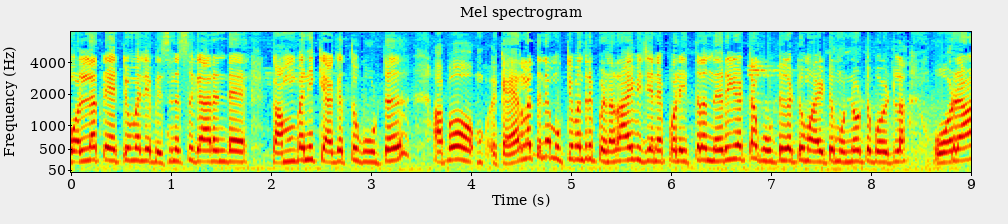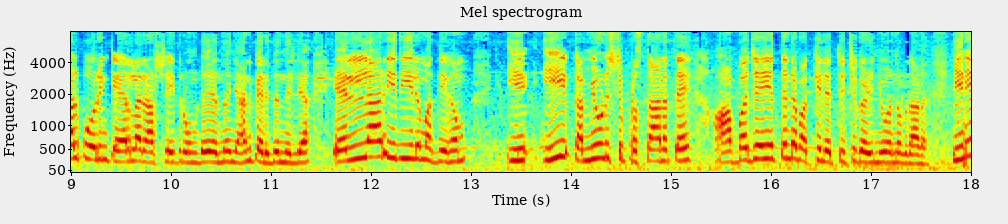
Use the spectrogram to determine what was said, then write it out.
കൊല്ലത്തെ ഏറ്റവും വലിയ ബിസിനസ്സുകാരന്റെ കമ്പനിക്കകത്ത് കൂട്ട്. അപ്പോൾ കേരളത്തിന്റെ മുഖ്യമന്ത്രി പിണറായി വിജയനെ പോലെ ഇത്ര നെറികെട്ട കൂട്ടുകെട്ടുമായിട്ട് മുന്നോട്ട് പോയിട്ടുള്ള ഒരാൾ പോലും കേരള രാഷ്ട്രീയത്തിലുണ്ട് എന്ന് ഞാൻ കരുതുന്നില്ല. എല്ലാ രീതിയിലും അദ്ദേഹം ഈ കമ്മ്യൂണിസ്റ്റ് പ്രസ്ഥാനത്തെ അപജയത്തിന്റെ വക്കിൽ എത്തിച്ചു കഴിഞ്ഞു എന്നുള്ളതാണ്. ഇനി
